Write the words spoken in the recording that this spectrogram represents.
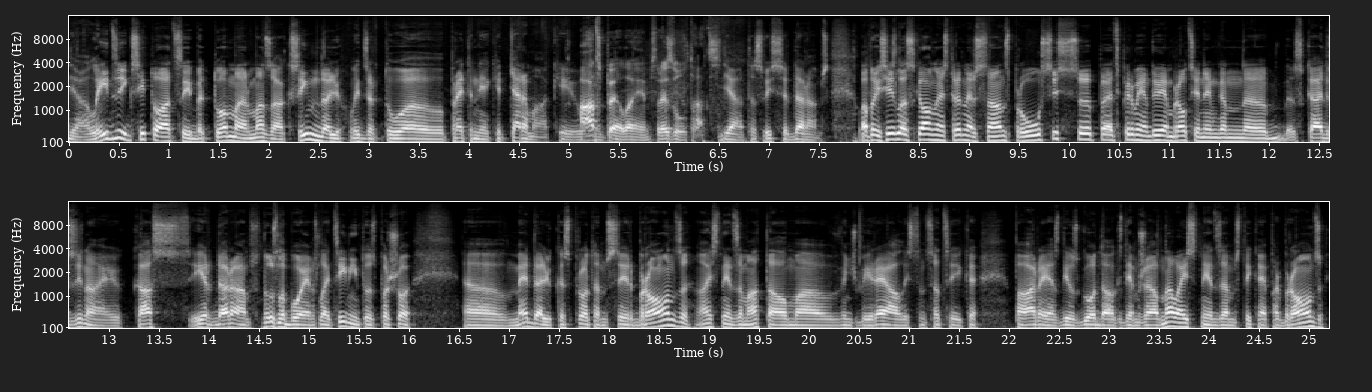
Jā, līdzīga situācija, bet tomēr mazāk simtaļu. Līdz ar to pretinieki ir ķeramāki. Un... Atspēlējams rezultāts. Jā, tas viss ir darāms. Latvijas izlases galvenais treneris Sāns Prūsis pēc pirmiem diviem braucieniem gan uh, skaidri zināja, kas ir darāms un uzlabojams, lai cīnītos par šo medaļu, kas, protams, ir bronza. Aizsniedzama attālumā viņš bija realists un sacīja, ka pārējās divas godākas, diemžēl, nav aizsniedzamas tikai par bronzu.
